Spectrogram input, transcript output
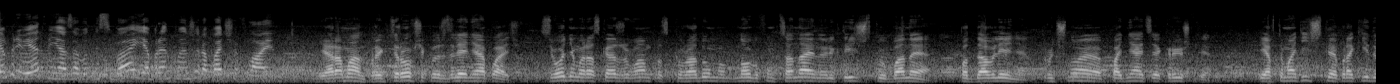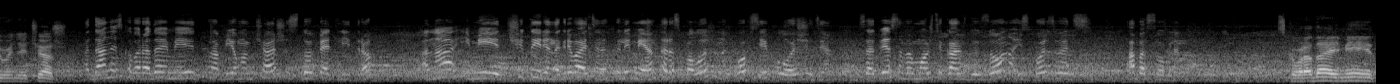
Всем привет, меня зовут Насиба, и я бренд-менеджер Apache Fly. Я Роман, проектировщик подразделения Apache. Сегодня мы расскажем вам про сковороду многофункциональную электрическую Бане под давлением, ручное поднятие крышки и автоматическое прокидывание чаш. А Данная сковорода имеет объемом чаши 105 литров. Она имеет 4 нагревательных элемента, расположенных по всей площади. Соответственно, вы можете каждую зону использовать обособленно. Сковорода имеет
